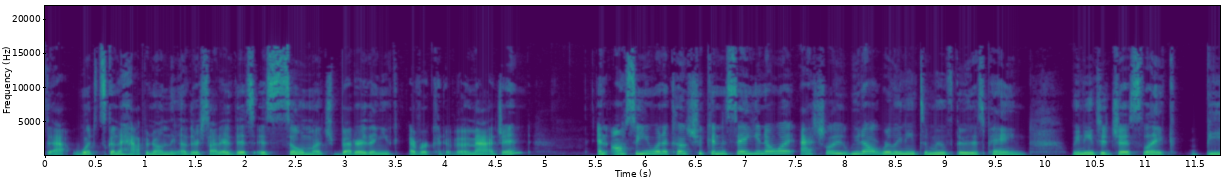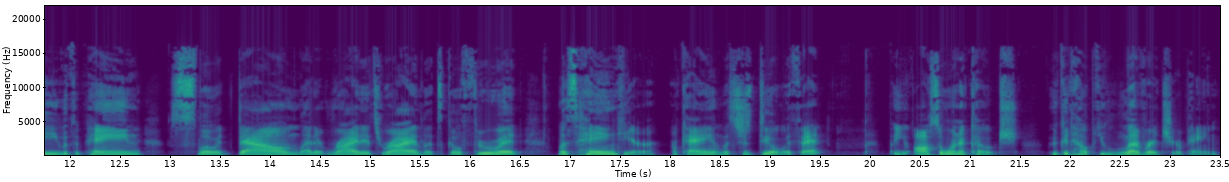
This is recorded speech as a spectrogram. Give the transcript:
that what's going to happen on the other side of this is so much better than you ever could have imagined. And also you want a coach who can say, you know what? Actually, we don't really need to move through this pain. We need to just like be with the pain, slow it down, let it ride its ride. Let's go through it. Let's hang here. Okay. Let's just deal with it. But you also want a coach who can help you leverage your pain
